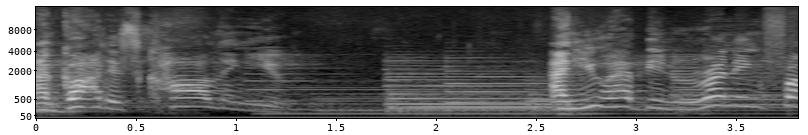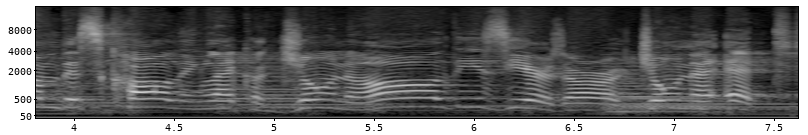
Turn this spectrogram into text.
And God is calling you. And you have been running from this calling like a Jonah all these years, or a Jonah et,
